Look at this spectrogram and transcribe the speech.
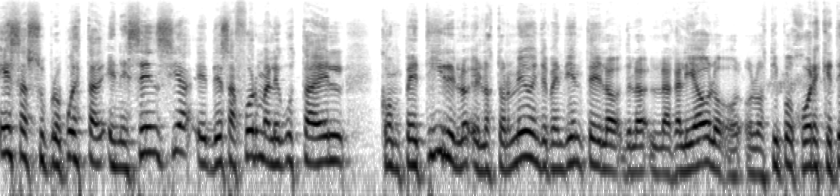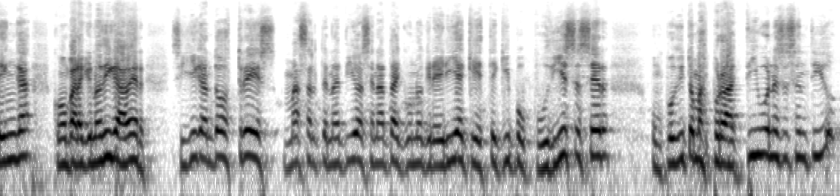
Esa es su propuesta en esencia. eh, de esa forma le gusta a él competir en, lo- en los torneos, independiente de, lo- de la, calidad o, lo- o los tipos de jugadores que tenga, como para que nos diga, a ver, si llegan dos, tres más alternativas en ataque, uno creería que este equipo pudiese ser un poquito más proactivo en ese sentido.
